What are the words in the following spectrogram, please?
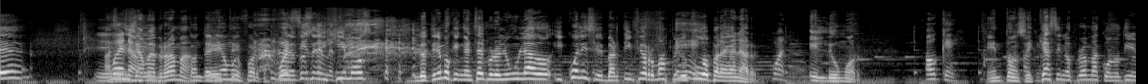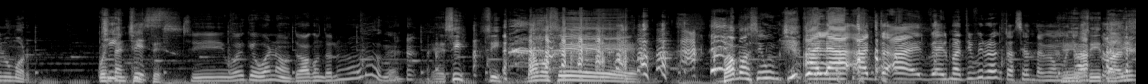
Eh, Bueno. se llama el programa. Contenido Este, muy fuerte. Bueno, entonces dijimos, lo tenemos que enganchar por algún lado. ¿Y cuál es el Martín Fierro más pelotudo Eh. para ganar? El de humor. ok. Entonces. ¿qué hacen los programas cuando tienen humor? Cuentan Chistes. chistes. Sí, güey, qué bueno. ¿Te va a contar una hora o qué? Eh, sí, sí. Vamos a hacer. Vamos a hacer un chiste. A la acta- ah, el Martín Fierro de actuación también Sí, sí, también.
